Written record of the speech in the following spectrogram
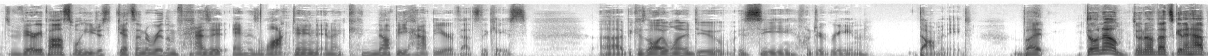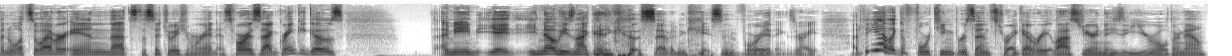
It's very possible he just gets under rhythm, has it, and is locked in. And I cannot be happier if that's the case. Uh, because all I want to do is see Hunter Greene dominate. But don't know. Don't know if that's going to happen whatsoever. And that's the situation we're in. As far as Zack Greinke goes, I mean, you, you know he's not going to go seven Ks in four innings, right? I think he had like a 14% strikeout rate last year, and he's a year older now.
